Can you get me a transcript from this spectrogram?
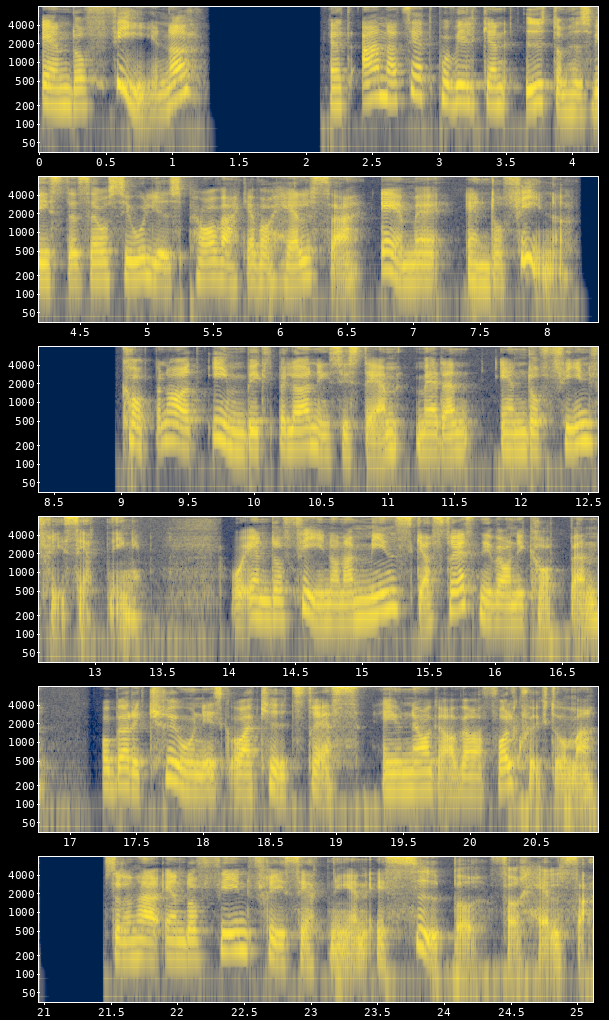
Endorfiner. Ett annat sätt på vilken utomhusvistelse och solljus påverkar vår hälsa är med endorfiner. Kroppen har ett inbyggt belöningssystem med en endorfinfrisättning. Och endorfinerna minskar stressnivån i kroppen och både kronisk och akut stress är ju några av våra folksjukdomar så den här endorfinfrisättningen är super för hälsan.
